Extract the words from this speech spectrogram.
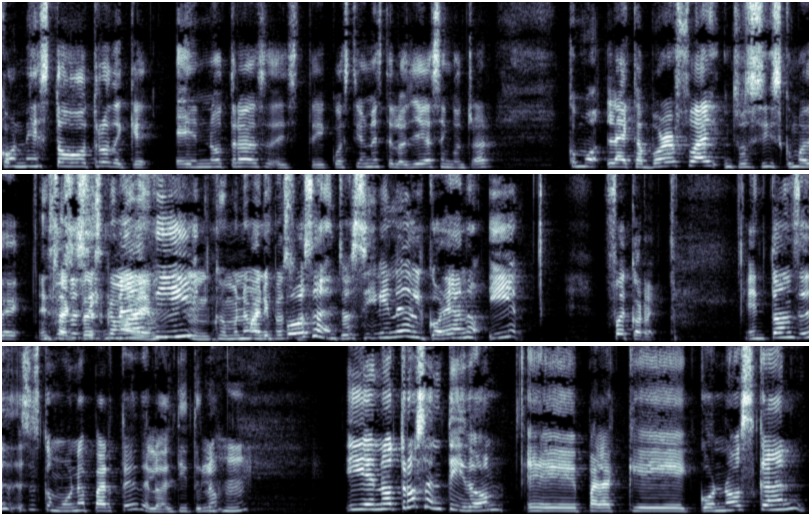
con esto otro de que en otras este, cuestiones te lo llegas a encontrar como like a butterfly, entonces sí es como de exacto es como, de, mm, como una mariposa. entonces sí viene del coreano y fue correcto. Entonces, eso es como una parte de lo del título. Y en otro sentido, eh, para que conozcan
